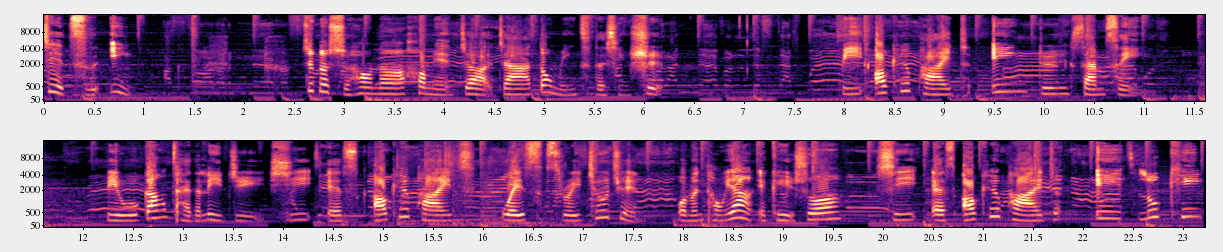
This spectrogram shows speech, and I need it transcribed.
介词 in。这个时候呢，后面就要加动名词的形式，be occupied in doing something。比如刚才的例句，She is occupied with three children。我们同样也可以说，She is occupied in looking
